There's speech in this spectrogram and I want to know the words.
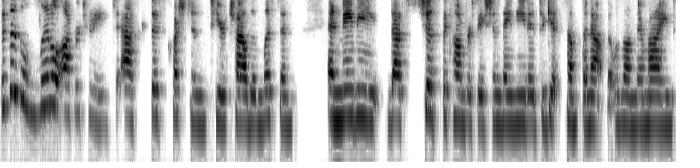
this is a little opportunity to ask this question to your child and listen. And maybe that's just the conversation they needed to get something out that was on their mind.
